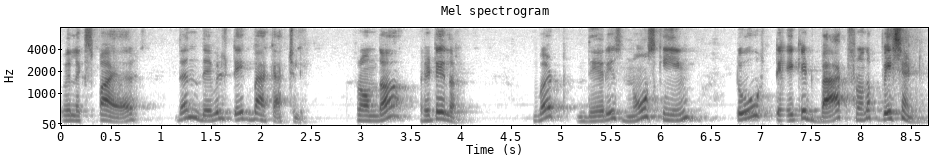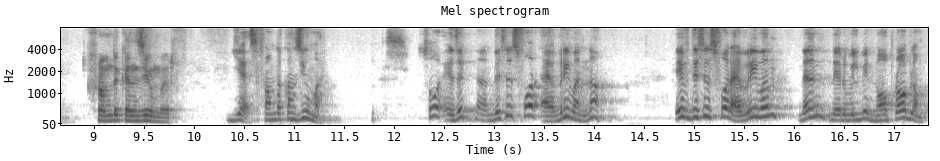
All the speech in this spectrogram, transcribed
will expire then they will take back actually from the retailer. But there is no scheme to take it back from the patient. From the consumer. yes from the consumer. So is it this is for everyone na? if this is for everyone then there will be no problem.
